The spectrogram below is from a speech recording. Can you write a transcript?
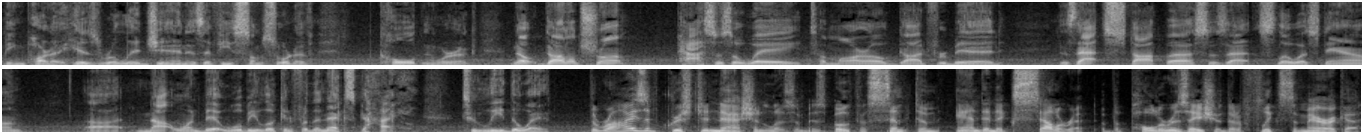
being part of his religion as if he's some sort of cult and we're. No, Donald Trump passes away tomorrow, God forbid does that stop us? Does that slow us down? Uh, not one bit. We'll be looking for the next guy to lead the way. The rise of Christian nationalism is both a symptom and an accelerant of the polarization that afflicts America.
